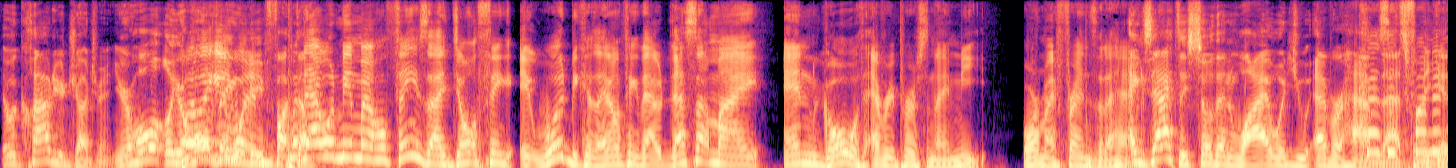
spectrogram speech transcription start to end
it would cloud your judgment. Your whole your but whole like, thing would, be would- fucked but up. that would mean my whole thing is I don't think it would because I don't think that that's not my end goal with every person I meet or my friends that I have. Exactly. So then why would you ever have Because that it's to fun to know.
